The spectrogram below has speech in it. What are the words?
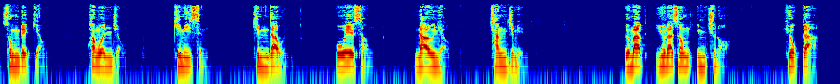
송백경, 황원정, 김희승, 김다운, 오혜성, 나은혁, 장지민. 음악 윤하성 임춘호. 효과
